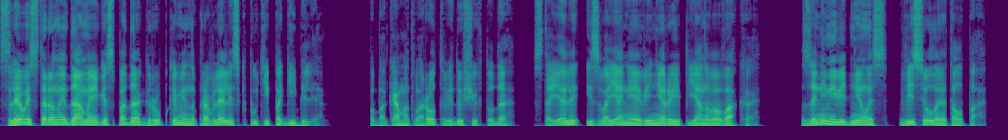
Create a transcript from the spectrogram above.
С левой стороны дамы и господа группками направлялись к пути погибели. По бокам от ворот, ведущих туда, стояли изваяния Венеры и пьяного Вакха. За ними виднелась веселая толпа.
